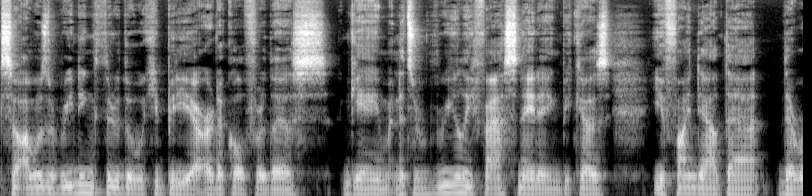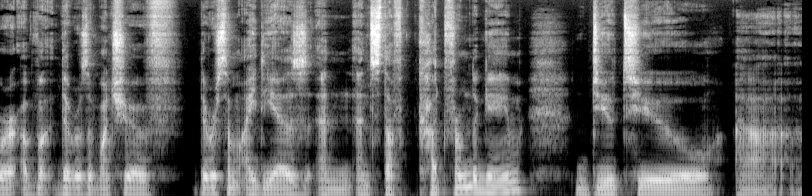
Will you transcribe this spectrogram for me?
so I was reading through the Wikipedia article for this game, and it's really fascinating because you find out that there were a, there was a bunch of there were some ideas and and stuff cut from the game due to uh,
